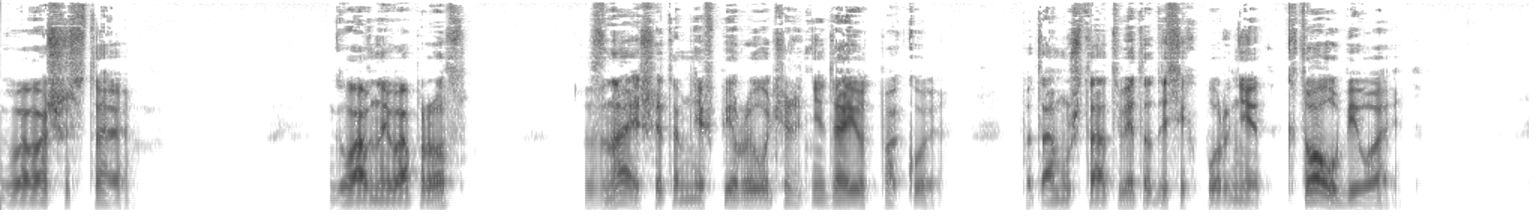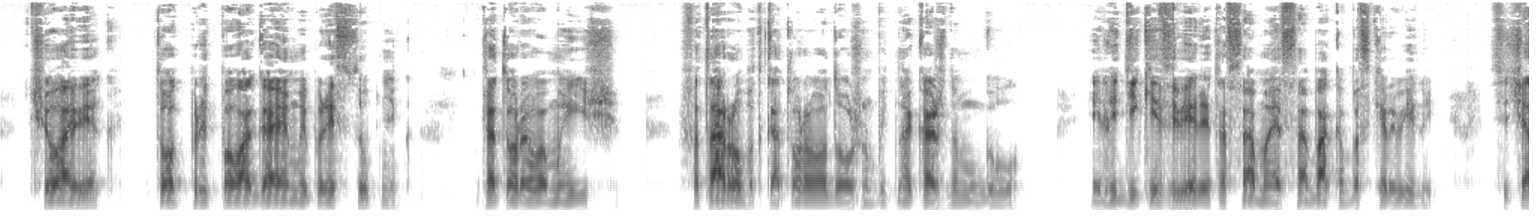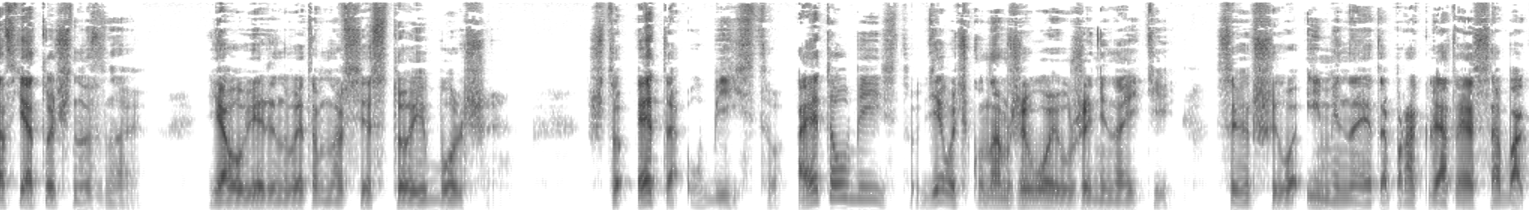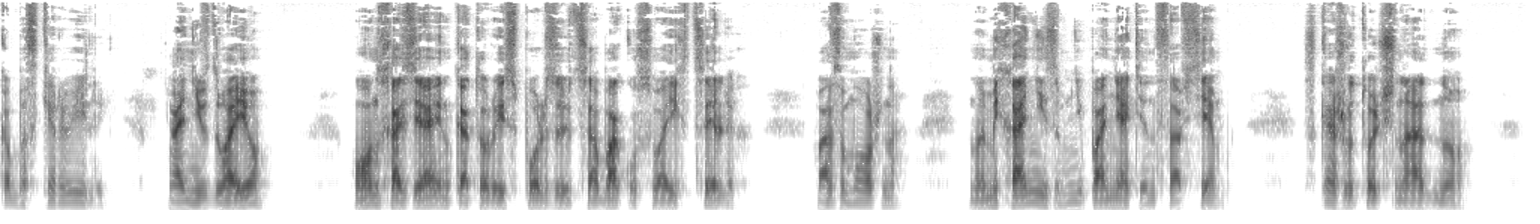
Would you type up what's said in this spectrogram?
Глава шестая. Главный вопрос? Знаешь, это мне в первую очередь не дает покоя, потому что ответа до сих пор нет. Кто убивает? Человек, тот предполагаемый преступник, которого мы ищем, фоторобот которого должен быть на каждом углу, или дикий зверь, это самая собака Баскервилей. Сейчас я точно знаю. Я уверен в этом на все сто и больше что это убийство, а это убийство. Девочку нам живой уже не найти. Совершила именно эта проклятая собака Баскервилей. Они вдвоем. Он хозяин, который использует собаку в своих целях. Возможно. Но механизм непонятен совсем. Скажу точно одно.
